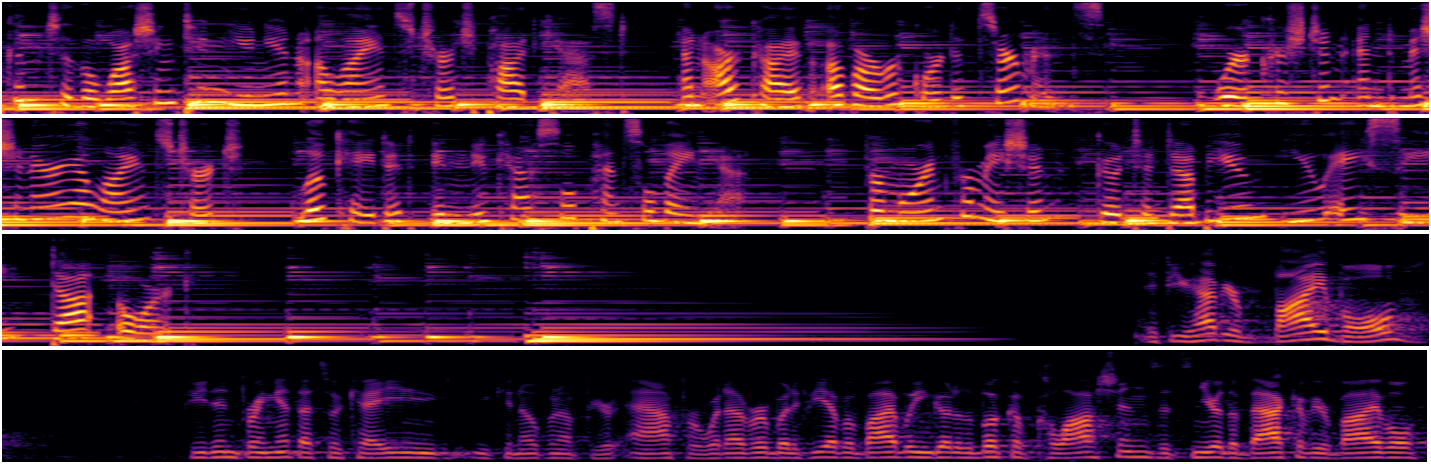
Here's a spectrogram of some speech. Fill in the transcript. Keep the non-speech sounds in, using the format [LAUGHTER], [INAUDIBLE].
Welcome to the Washington Union Alliance Church podcast, an archive of our recorded sermons. We're a Christian and Missionary Alliance church located in New Castle, Pennsylvania. For more information, go to wuac.org. If you have your Bible, if you didn't bring it, that's okay. You, you can open up your app or whatever. But if you have a Bible, you can go to the book of Colossians. It's near the back of your Bible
